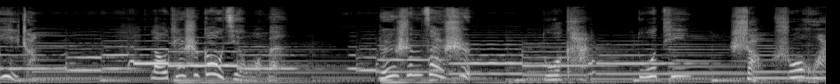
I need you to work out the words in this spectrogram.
一张。老天是告诫我们：人生在世，多看多听，少说话。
